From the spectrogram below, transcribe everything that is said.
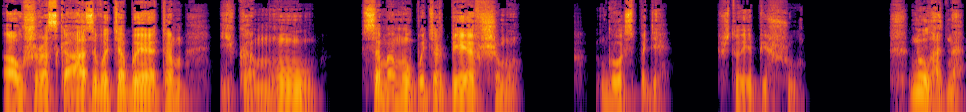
А уж рассказывать об этом и кому? Самому потерпевшему. Господи, что я пишу? Ну ладно.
